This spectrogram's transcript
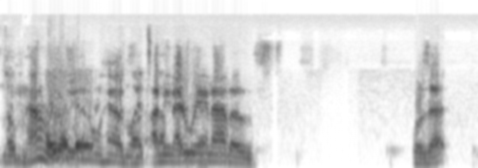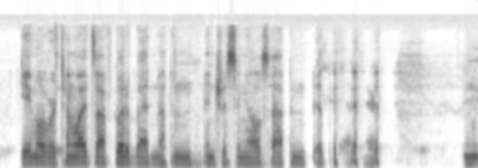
Nope, Not I really. I don't don't have. Lights I mean, off, I ran out of. What was that? Game over. Turn the lights off. Go to bed. Nothing interesting else happened at the end there. Yeah,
